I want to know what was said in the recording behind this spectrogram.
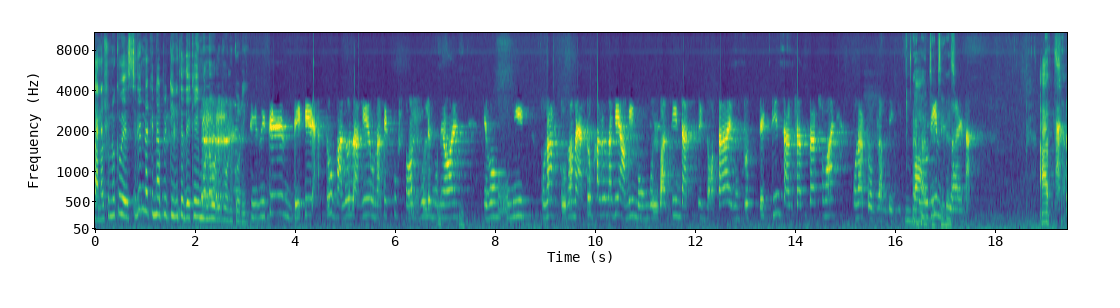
জানাশোনা কেউ এসেছিলেন নাকি না? আপনি টিভিতে দেখেই মনে হলো ফোন করি। টিভিতে দেখে এত ভালো লাগে ওনাকে খুব সৎ বলে মনে হয়। এবং উনি ওনার প্রোগ্রাম এত ভালো লাগে আমি মঙ্গলবার দিন রাত্রি নটা এবং প্রত্যেক দিন সাড়ে সাতটার সময় ওনার প্রোগ্রাম দেখি। কোনোদিন আচ্ছা, ভুল হয় না। আচ্ছা। এত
